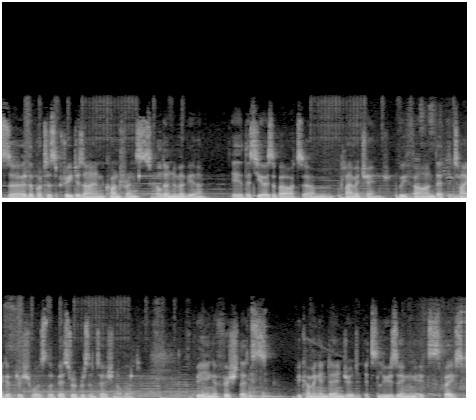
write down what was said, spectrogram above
So the Participatory Design Conference held in Namibia eh, this year is about um, climate change. We found that the tigerfish was the best representation of that. Being a fish that's becoming endangered, it's losing its space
